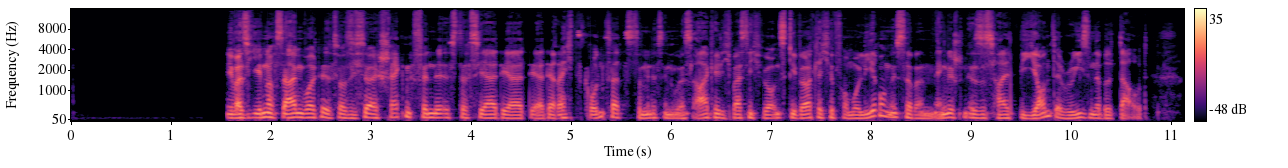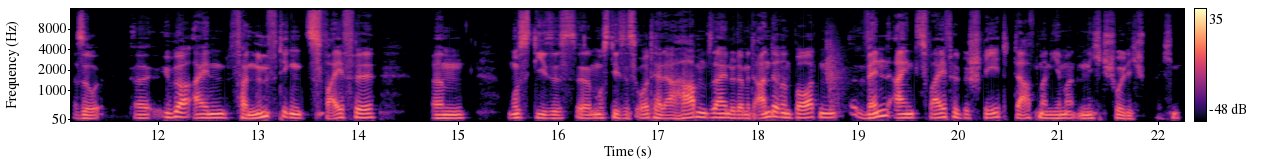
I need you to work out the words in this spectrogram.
Nee, was ich eben noch sagen wollte, ist, was ich so erschreckend finde, ist, dass ja der, der, der Rechtsgrundsatz zumindest in den USA gilt. Ich weiß nicht, wie bei uns die wörtliche Formulierung ist, aber im Englischen ist es halt beyond a reasonable doubt. Also äh, über einen vernünftigen Zweifel ähm, muss dieses, äh, muss dieses Urteil erhaben sein oder mit anderen Worten, wenn ein Zweifel besteht, darf man jemanden nicht schuldig sprechen.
